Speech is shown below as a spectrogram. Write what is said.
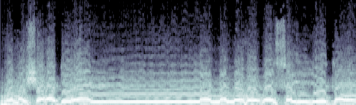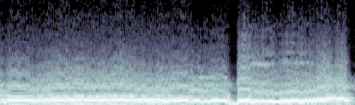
ونشهد أن من هو سيد بالحق.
